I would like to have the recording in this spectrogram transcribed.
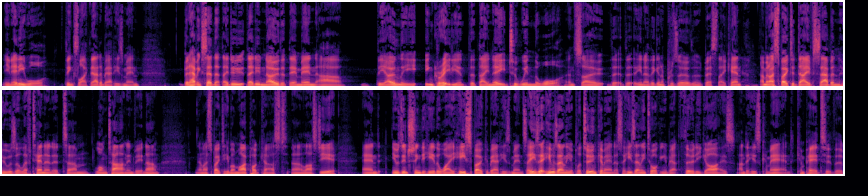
in any war thinks like that about his men. But having said that, they do they do know that their men are the only ingredient that they need to win the war, and so the, the, you know they're going to preserve them as best they can. I mean, I spoke to Dave Sabben, who was a lieutenant at um, Long Tan in Vietnam, and I spoke to him on my podcast uh, last year, and it was interesting to hear the way he spoke about his men. So he's a, he was only a platoon commander, so he's only talking about thirty guys under his command compared to the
